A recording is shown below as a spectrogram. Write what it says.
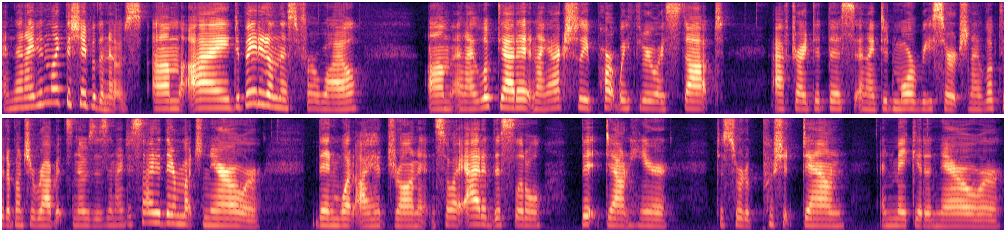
and then I didn't like the shape of the nose. Um, I debated on this for a while, um, and I looked at it, and I actually, partway through, I stopped after I did this, and I did more research, and I looked at a bunch of rabbits' noses, and I decided they're much narrower than what I had drawn it. And so I added this little bit down here to sort of push it down and make it a narrower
